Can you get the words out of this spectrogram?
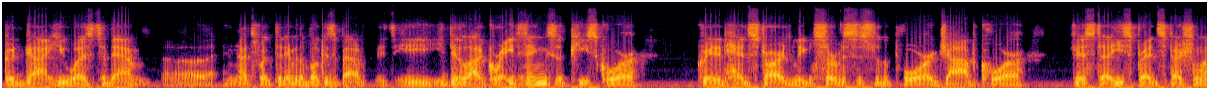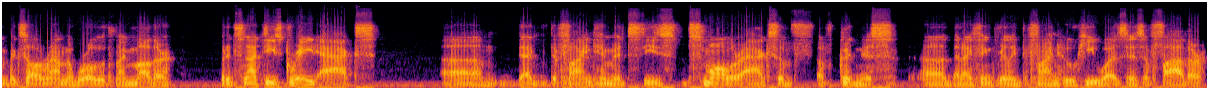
good guy he was to them. Uh, and that's what the name of the book is about. It's, he he did a lot of great things. The Peace Corps created Head Start, legal services for the poor, Job Corps, Vista. He spread Special Olympics all around the world with my mother. But it's not these great acts um, that defined him. It's these smaller acts of of goodness uh, that I think really define who he was as a father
